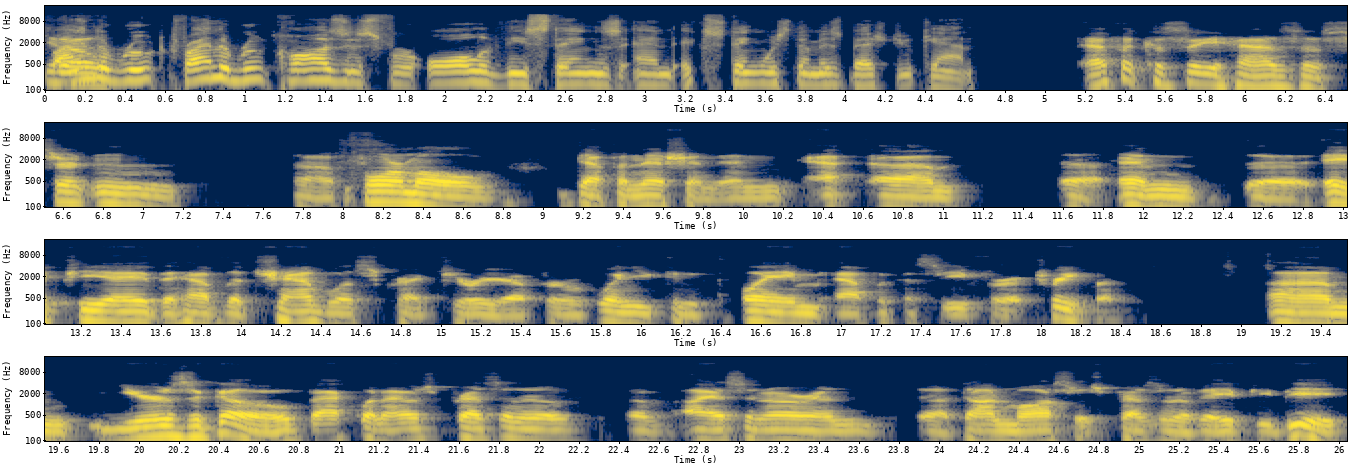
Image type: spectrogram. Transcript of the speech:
Find know, the root find the root causes for all of these things and extinguish them as best you can efficacy has a certain uh, formal definition, and um, uh, and the APA they have the Chambliss criteria for when you can claim efficacy for a treatment. Um, years ago, back when I was president of, of ISNR and uh, Don Moss was president of APB,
